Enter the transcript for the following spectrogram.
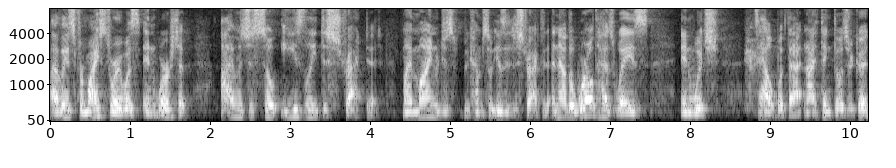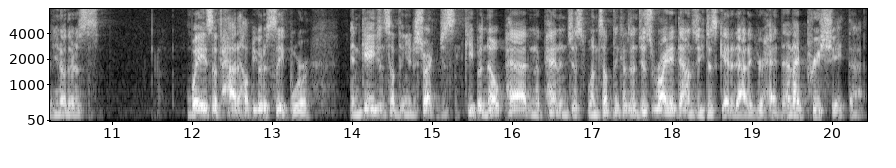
at least for my story, was in worship. I was just so easily distracted. My mind would just become so easily distracted. And now the world has ways in which to help with that, and I think those are good. You know, there's ways of how to help you go to sleep or engage in something you're distracted. Just keep a notepad and a pen, and just when something comes in, just write it down so you just get it out of your head. And I appreciate that.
